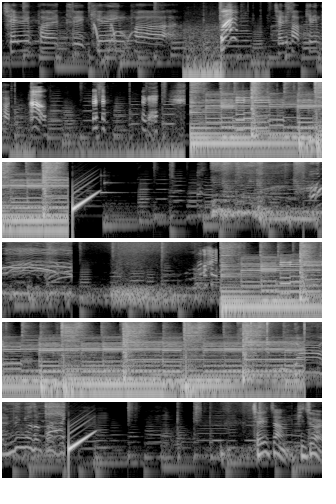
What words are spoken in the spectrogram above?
첼리파이트 키링파 What? 첼리팝 키링파 Oh. okay. 비주얼.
